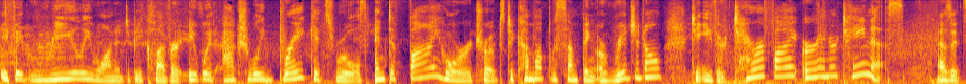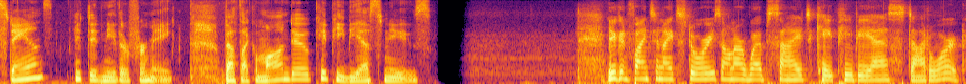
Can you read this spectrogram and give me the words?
If it really wanted to be clever, it would actually break its rules and defy horror tropes to come up with something original to either terrify or entertain us. As it stands, it did neither for me. Beth Accomando, KPBS News. You can find tonight's stories on our website, kpbs.org.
